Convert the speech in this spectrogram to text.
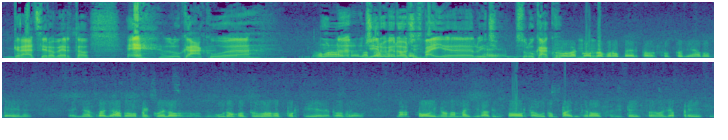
Grazie Roberto. Eh, Lukaku, eh, un cioè, giro veloce, so... vai eh, Luigi, eh, su Lukaku. Sono d'accordo mm-hmm. con Roberto, l'ho sottolineato bene, eh, ne ha sbagliato, vabbè, quello uno contro uno col portiere proprio, ma poi non ha mai tirato in porta, ha avuto un paio di cross di testa non li ha presi,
